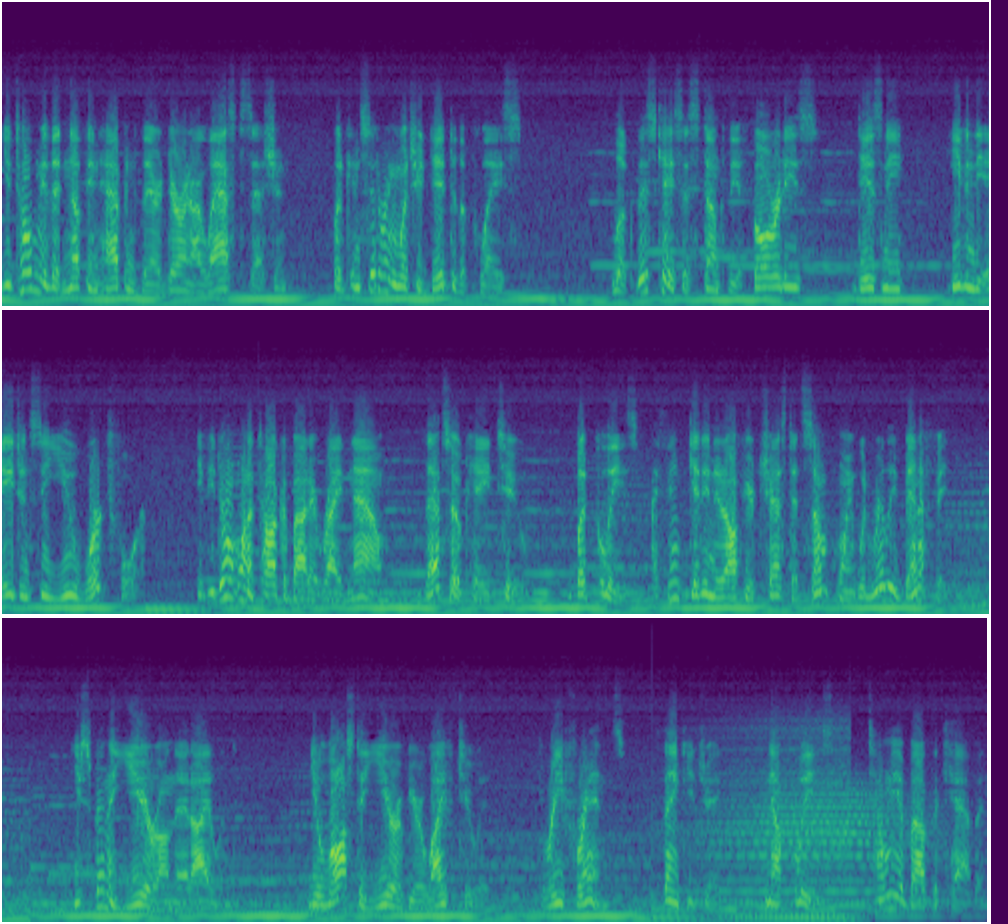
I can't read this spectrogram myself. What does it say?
You told me that nothing happened there during our last session, but considering what you did to the place. Look, this case has stumped the authorities, Disney, even the agency you worked for. If you don't want to talk about it right now, that's okay too. But please, I think getting it off your chest at some point would really benefit you. You spent a year on that island. You lost a year of your life to it. Three friends. Thank you, Jake. Now please, tell me about the cabin.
